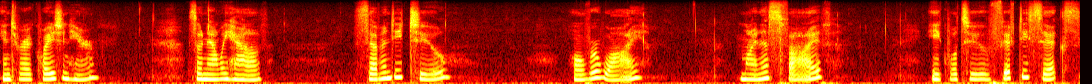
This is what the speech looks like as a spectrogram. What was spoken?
into our equation here. So now we have 72 over y minus 5 equal to 56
